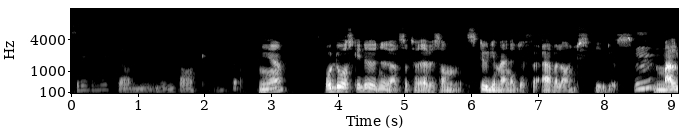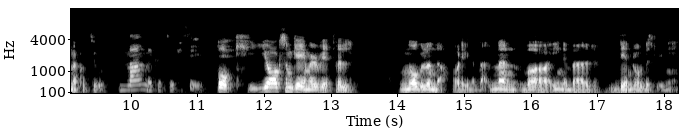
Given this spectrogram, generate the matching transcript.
Så det är väl lite om min bakgrund så. Ja. Och då ska du nu alltså ta över som studio manager för Avalanche Studios mm. Malmökontor. Malmökontor, precis. Och jag som gamer vet väl någorlunda vad det innebär. Men vad innebär den rollbeskrivningen?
